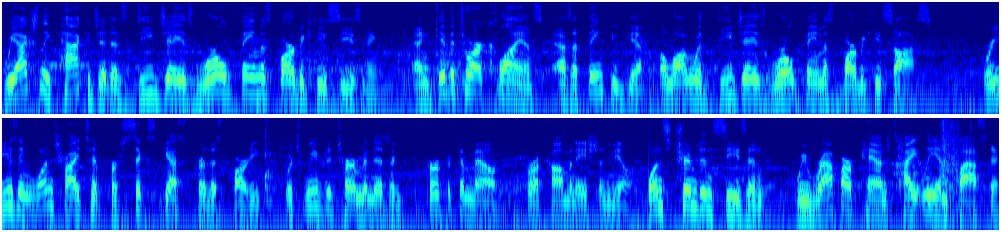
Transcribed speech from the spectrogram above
We actually package it as DJ's world famous barbecue seasoning and give it to our clients as a thank you gift along with DJ's world famous barbecue sauce. We're using one tri-tip per six guests per this party, which we've determined is a perfect amount for a combination meal. Once trimmed and seasoned, we wrap our pan tightly in plastic.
